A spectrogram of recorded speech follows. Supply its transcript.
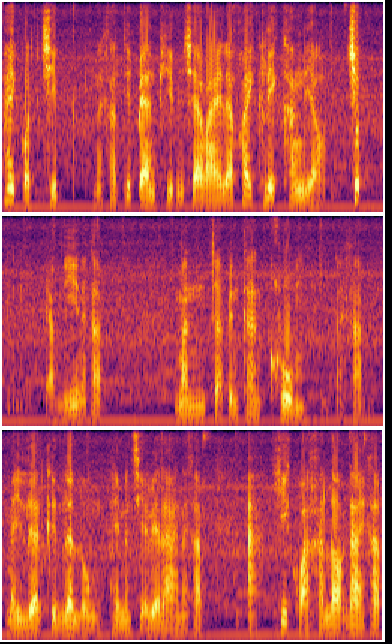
ให้กดชิปนะครับที่แปลนพิมพ์แช่ไว้แล้วค่อยคลิกครั้งเดียวชิปแบบนี้นะครับ มันจะเป็นการคลุมนะครับไม่เลื่อนขึ้นเลื่อนลงให้มันเสียเวลานะครับอะคลิกขวาคัดลอกได้ครับ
